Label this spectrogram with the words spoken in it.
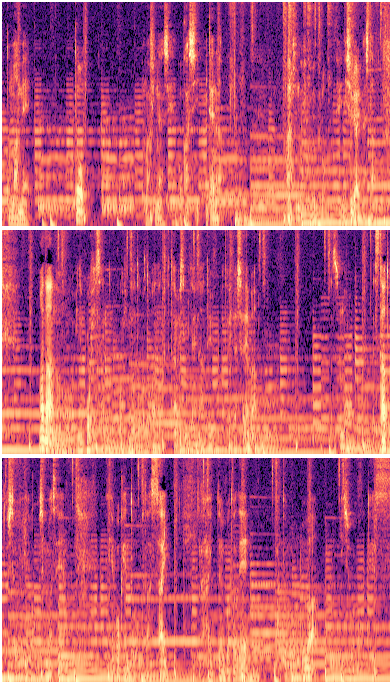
えっと、豆と、まあ、フィナンシェお菓子みたいな感じの福袋、え、2種類ありました。まだあの犬コーヒーさんのコーヒー飲んだことがなくて試してみたいなという方いらっしゃればそのスタートとしてはいいのかもしれません、えー、ご検討ください。はいということでパトロールは以上です。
